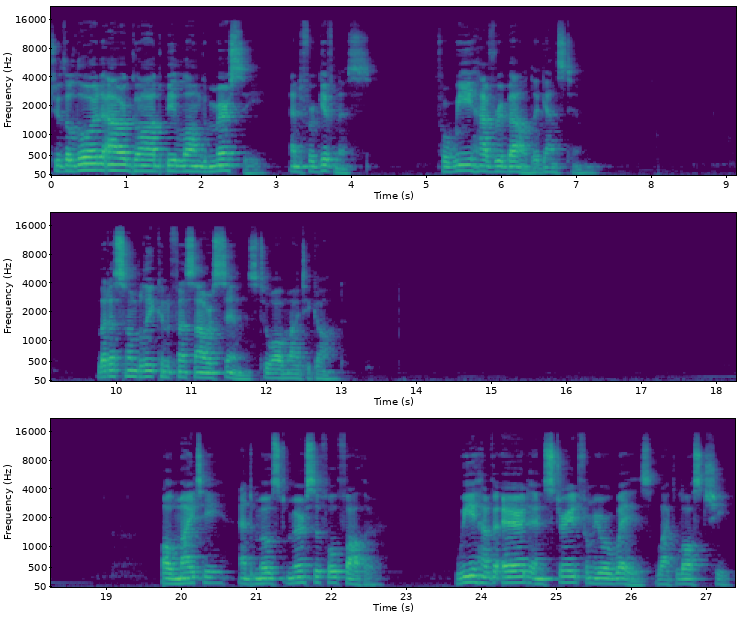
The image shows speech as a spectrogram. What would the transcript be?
To the Lord our God belong mercy and forgiveness, for we have rebelled against him. Let us humbly confess our sins to Almighty God. Almighty and most merciful Father, we have erred and strayed from your ways like lost sheep.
